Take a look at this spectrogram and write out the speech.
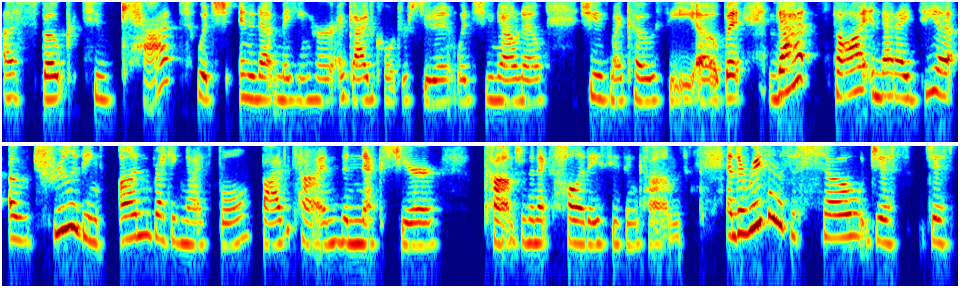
uh, spoke to Kat, which ended up making her a guide culture student, which you now know she is my co CEO. But that thought and that idea of truly being unrecognizable by the time the next year comes or the next holiday season comes. And the reason this is so just just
